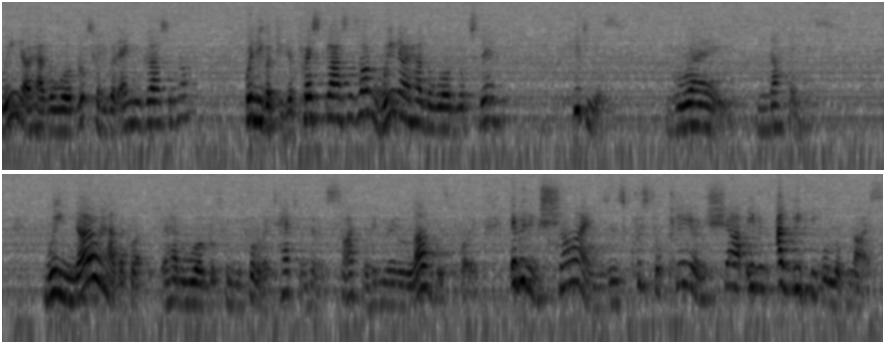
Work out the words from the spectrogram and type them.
we know how the world looks when you've got angry glasses on. When you've got your depressed glasses on, we know how the world looks then. Hideous, grey, nothingness. We know how the, how the world looks when you're full of attachment and excitement and you're in love with somebody. Everything shines and is crystal clear and sharp. Even ugly people look nice.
